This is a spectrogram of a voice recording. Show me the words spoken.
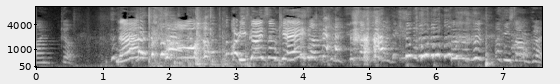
one, go. No! Are you guys okay? Okay, stop, we're good.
